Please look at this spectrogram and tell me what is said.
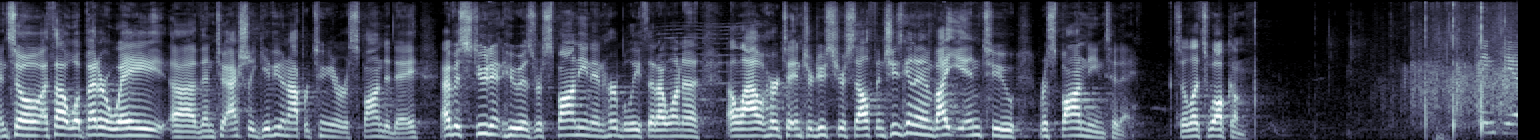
And so I thought, what better way uh, than to actually give you an opportunity to respond today? I have a student who is responding in her belief that I want to allow her to introduce herself, and she's going to invite you into responding today. So let's welcome. Thank you.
